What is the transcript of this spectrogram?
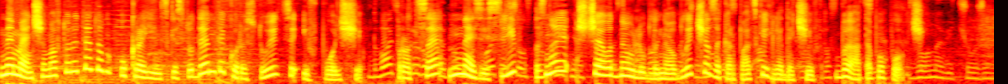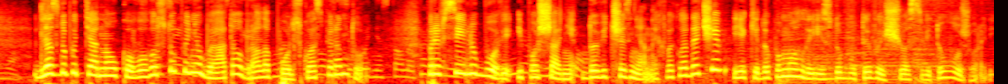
Не меншим авторитетом українські студенти користуються і в Польщі. Про це не зі слів знає ще одне улюблене обличчя закарпатських глядачів Беата Попович. Для здобуття наукового ступеню Беата обрала польську аспірантуру. При всій любові і пошані до вітчизняних викладачів, які допомогли їй здобути вищу освіту в Ужгороді.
